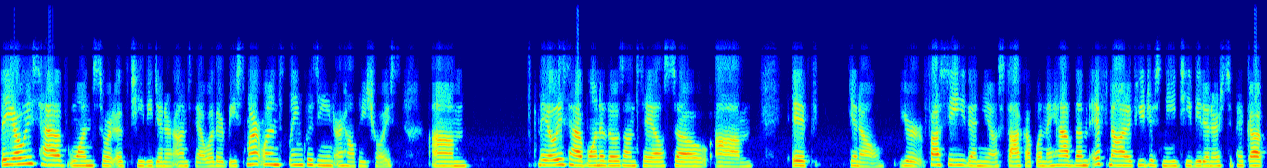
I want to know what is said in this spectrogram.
they always have one sort of TV dinner on sale, whether it be smart ones, lean cuisine, or healthy choice. Um, they always have one of those on sale, so um, if you know, you're fussy, then, you know, stock up when they have them. If not, if you just need TV dinners to pick up,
